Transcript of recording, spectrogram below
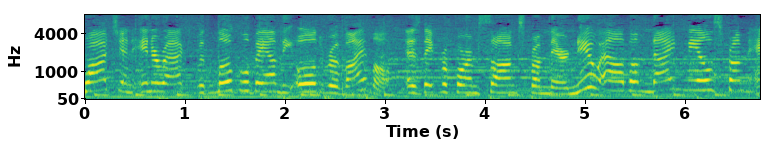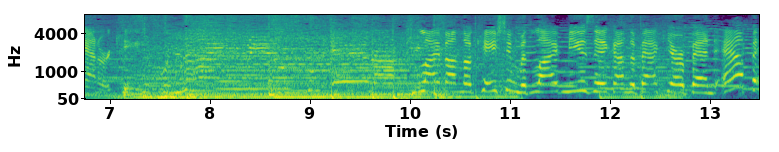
Watch and interact with local band The Old Revival as they perform songs from their new album Nine Meals from Anarchy. Live on location with live music on the Backyard Bend app and at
